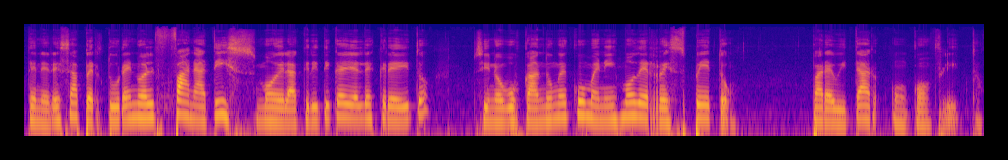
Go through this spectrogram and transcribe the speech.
tener esa apertura y no el fanatismo de la crítica y el descrédito, sino buscando un ecumenismo de respeto para evitar un conflicto.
